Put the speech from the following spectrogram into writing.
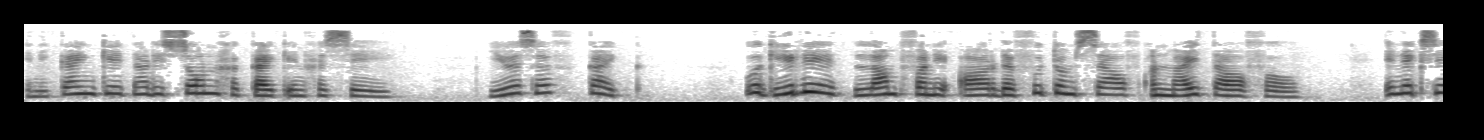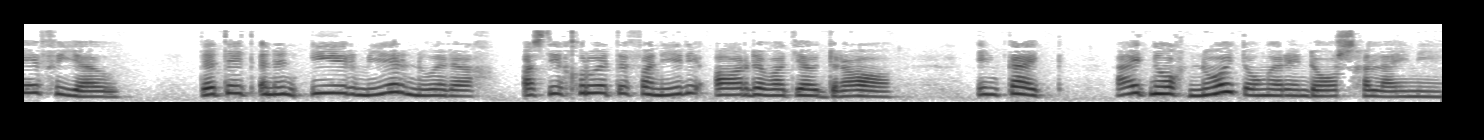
En die kynkie het na die son gekyk en gesê, Joosef, kyk, ook hierdie lamp van die aarde voed homself aan my tafel, en ek sê vir jou, dit het in een uur meer nodig as die groote van hierdie aarde wat jou dra, en kyk, hy het nog nooit honger en dors gelei nie,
